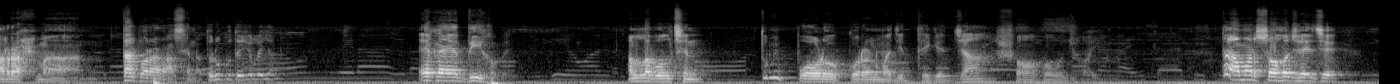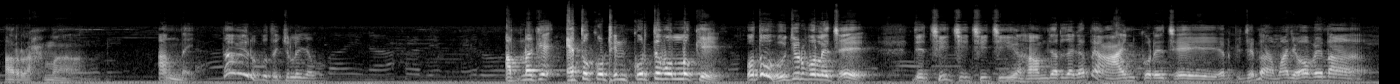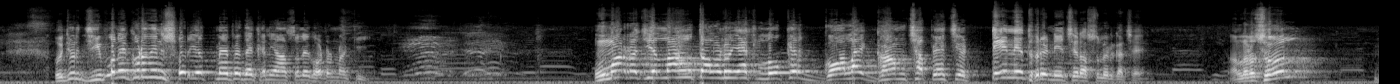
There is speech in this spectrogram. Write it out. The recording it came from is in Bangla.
আর রহমান তারপর আর আসে না, তো রুকুতে চলে যান এক দি হবে। আল্লাহ বলছেন, তুমি পড়ো কোরআন মাজিদ থেকে, যা সহজ হয়। তা আমার সহজ হয়েছে আর রহমান আর নাই। তা আমি রুকুতে চলে যাব। আপনাকে এত কঠিন করতে বলল কে? ও তো হুজুর বলেছে যে, ছি ছি ছি ছি, হামজার জায়গাতে আইন করেছে, এর পিছনে নামাজ হবে না। হুজুর, জীবনে কোনোদিন শরীয়ত মেপে দেখেনি আসলে ঘটনা কি? উমার রাজি আল্লাহ এক লোকের গলায় গামছা পেঁচে টেনে ধরে নিয়েছে রাসুলের কাছে। আল্লাহ রসুল,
